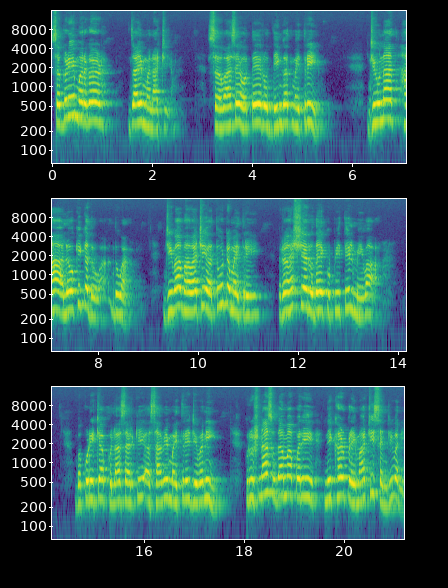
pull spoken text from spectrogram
सगळी मरगड जाई मनाची. सहवासे होते वृद्धिंगत मैत्री. जीवनात हा अलौकिक दुवा दुवा. जीवाभावाची अतूट मैत्री. रहस्य हृदय कुपीतील मेवा. बकुडीच्या फुलासारखी असावी मैत्री जीवनी. कृष्णा सुदामापरी निखळ प्रेमाची संजीवनी.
